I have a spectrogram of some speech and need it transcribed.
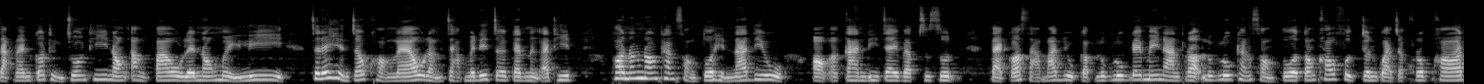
จากนั้นก็ถึงช่วงที่น้องอังเปาและน้องเหมยลี่ จะได้เห็นเจ้าของแล้วหลังจากไม่ได้เจอกันหนึ่งอาทิตย์ พอน้องๆทั้งสองตัวเห็นหน้าดิวออกอาการดีใจแบบสุดๆ แต่ก็สามารถอยู่กับลูกๆ ได้ไม่นานเพราะลูกๆ ทั้งสองตัวต้องเข้าฝึกจนกว่าจะครบคอร์ส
